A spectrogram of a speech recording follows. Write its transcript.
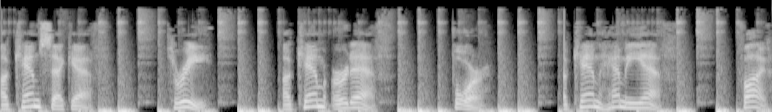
Akemsek F. 3. Akem Erd F. 4. Akem Hemi F. 5.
